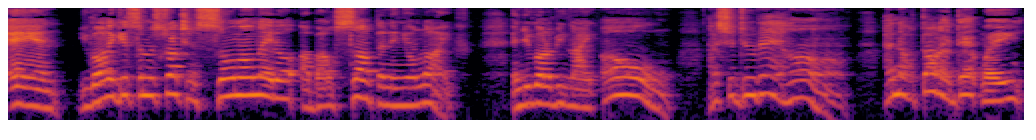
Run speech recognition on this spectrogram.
And you're going to get some instructions sooner or later about something in your life. And you're going to be like, "Oh, I should do that, huh?" I never thought of it that way.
